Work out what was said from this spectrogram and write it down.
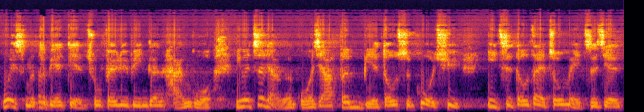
为什么特别点出菲律宾跟韩国？因为这两个国家分别都是过去一直都在中美之间。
